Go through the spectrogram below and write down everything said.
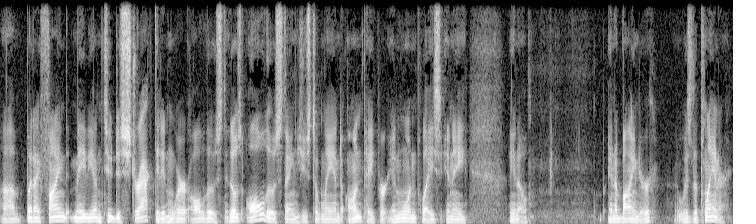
Uh, but I find that maybe I'm too distracted in where all those those all those things used to land on paper in one place in a, you know, in a binder. It was the planner.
